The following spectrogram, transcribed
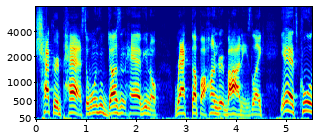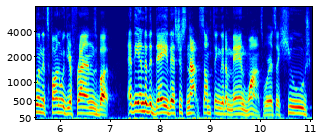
checkered past, a woman who doesn't have, you know, racked up a hundred bodies. Like, yeah, it's cool and it's fun with your friends, but at the end of the day, that's just not something that a man wants, where it's a huge,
